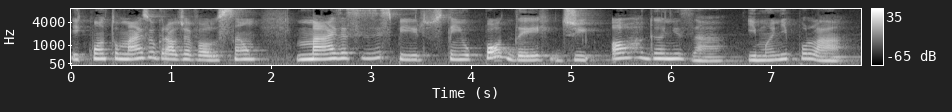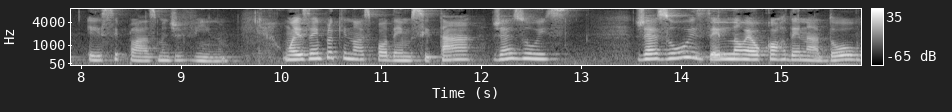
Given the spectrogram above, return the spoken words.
E quanto mais o grau de evolução, mais esses espíritos têm o poder de organizar e manipular esse plasma divino. Um exemplo que nós podemos citar, Jesus. Jesus, ele não é o coordenador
